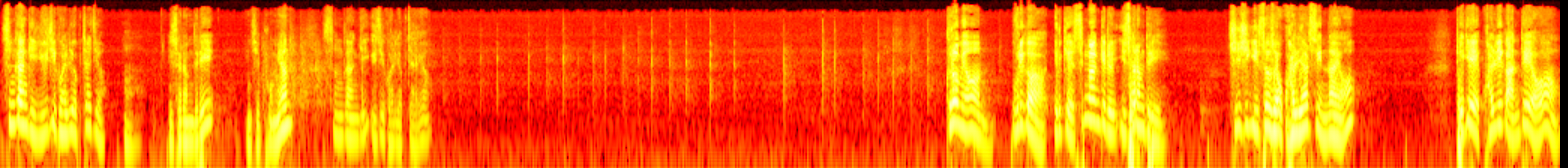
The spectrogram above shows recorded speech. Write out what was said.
승강기 유지관리업자죠. 어. 이 사람들이 이제 보면 승강기 유지관리업자예요. 그러면 우리가 이렇게 승강기를 이 사람들이 지식이 있어서 관리할 수 있나요? 되게 관리가 안 돼요.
